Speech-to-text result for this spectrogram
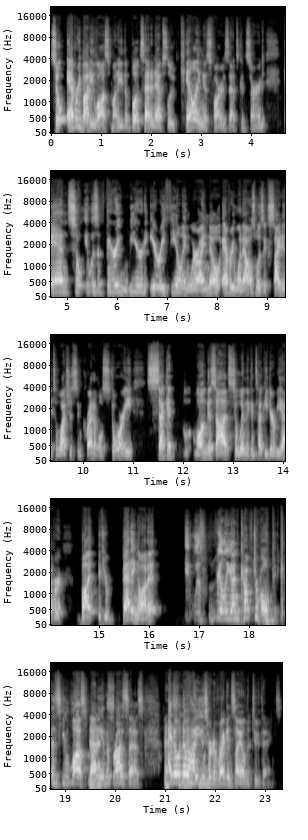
So everybody lost money. The books had an absolute killing as far as that's concerned. And so it was a very weird, eerie feeling where I know everyone else was excited to watch this incredible story, second longest odds to win the Kentucky Derby ever. But if you're betting on it, it was really uncomfortable because you lost money that's, in the process. I don't know how point. you sort of reconcile the two things.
